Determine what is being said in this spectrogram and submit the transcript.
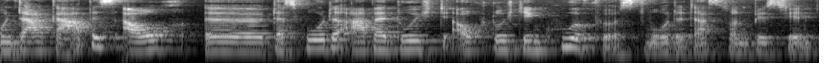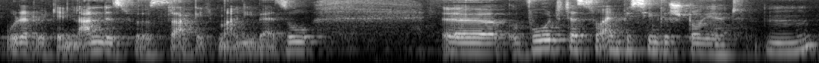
und da gab es auch, äh, das wurde aber durch, auch durch den Kurfürst wurde das so ein bisschen, oder durch den Landesfürst, sage ich mal lieber so, äh, wurde das so ein bisschen gesteuert. Mhm.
